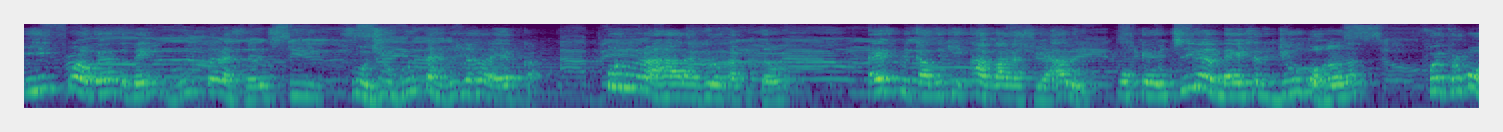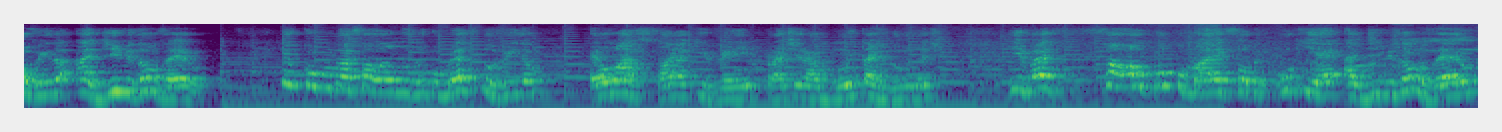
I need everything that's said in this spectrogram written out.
E uma coisa também muito interessante que surgiu muitas dúvidas na época. Quando Urahara virou capitão, é explicado que a vaga se abre porque a antiga mestra de Unohana foi promovida à divisão zero. E como nós falamos no começo do vídeo, é uma saga que vem para tirar muitas dúvidas e vai falar um pouco mais sobre o que é a Divisão Zero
